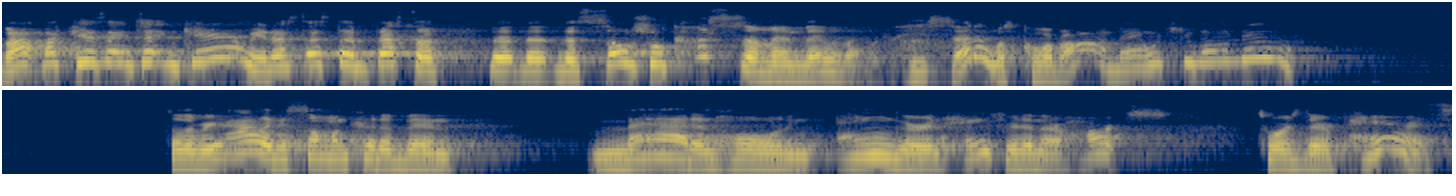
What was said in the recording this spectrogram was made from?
my, my, kids ain't taking care of me. That's, that's, the, that's the, the, the, the social custom. And they was like, he said it was Korban, man. What you gonna do? So the reality is someone could have been mad and holding anger and hatred in their hearts towards their parents.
